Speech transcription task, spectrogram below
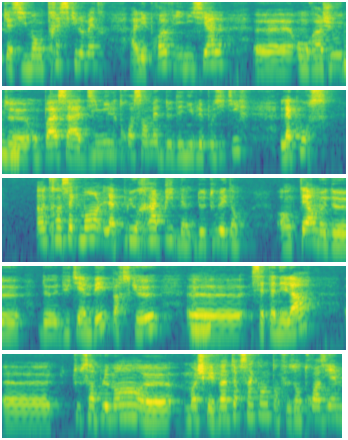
quasiment 13 km à l'épreuve initiale, on rajoute, mhm. on passe à 10 300 mètres de dénivelé positif. La course intrinsèquement la plus rapide de tous les temps en termes de, du TMB parce que euh, mhm. cette année-là, euh, tout simplement, euh, moi je fais 20h50 en faisant troisième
